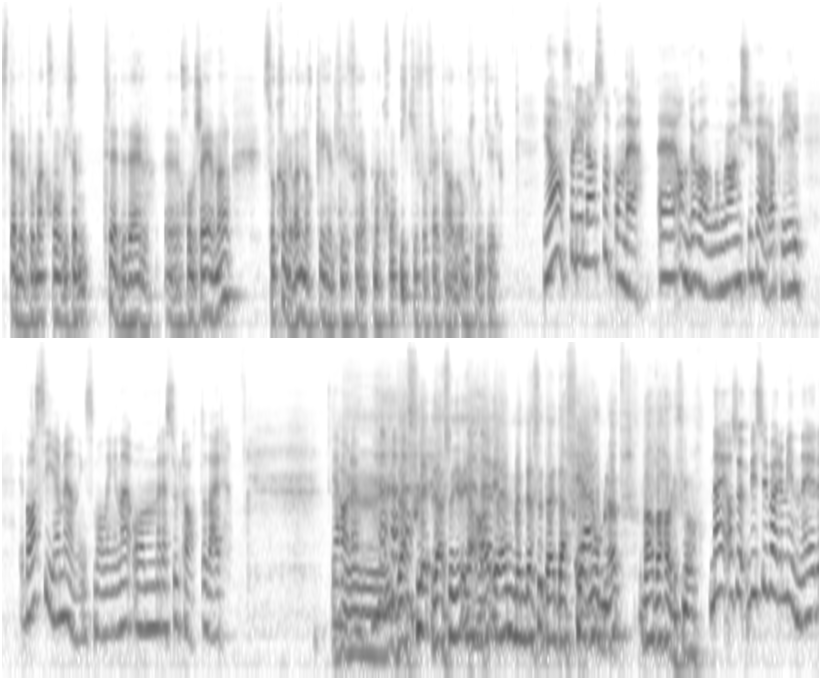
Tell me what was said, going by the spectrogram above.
stemmer på Macron, hvis en tredjedel eh, holder seg hjemme, så kan det være nok egentlig for at Macron ikke får flertall om to uker. Ja, fordi la oss snakke om det. Eh, andre valgomgang 24.4. Hva sier meningsmålingene om resultatet der? Jeg har det. Eh, det er flere, altså jeg, jeg har én, men det er, det er flere ja. omløp. Hva, hva, har du for noe? Nei, altså Hvis vi bare minner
